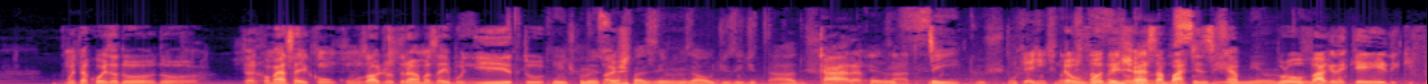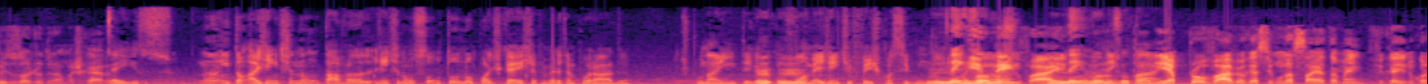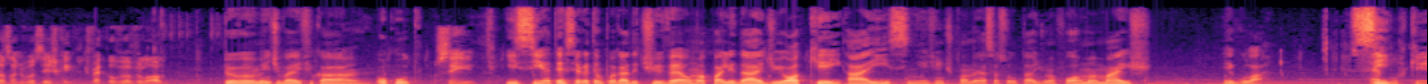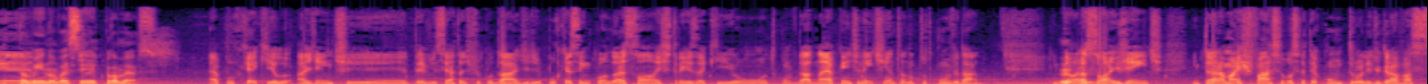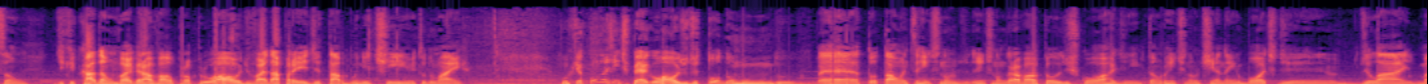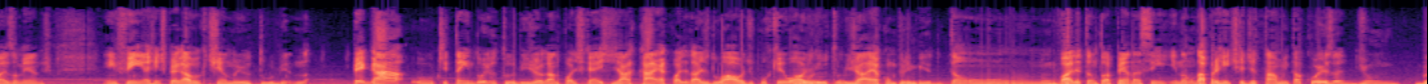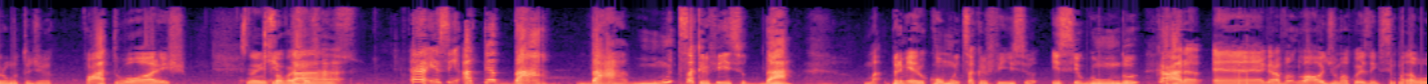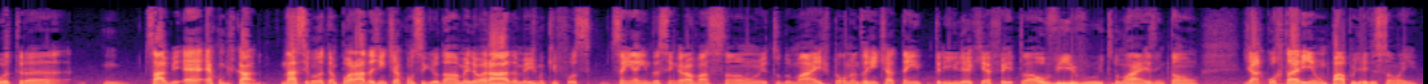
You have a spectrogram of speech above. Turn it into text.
muita coisa do. do- já começa aí com, com uns audiodramas aí bonito. A gente começou Nós- a fazer uns áudios editados Cara, com Exato. efeitos. Porque a gente não eu vou deixar essa partezinha sentimento. pro Wagner, que é ele que fez os audiodramas, cara. É isso. Não, então, a gente não tava. A gente não soltou no podcast a primeira temporada. Tipo, na íntegra, Uh-uh. conforme a gente fez com a segunda. Nem vamos. nem vai. Nem vamos Nem soltar. vai. E é provável que a segunda saia também. Fica aí no coração de vocês. Quem tiver que ouvir, ouve logo. Provavelmente vai ficar oculto. Sim. E se a terceira temporada tiver uma qualidade ok, aí sim a gente começa a soltar de uma forma mais regular. Se É porque. também não vai ser promessa. É porque aquilo, a gente teve certa dificuldade de. Porque assim, quando é só nós três aqui ou um outro convidado, na época a gente nem tinha tanto convidado. Então era Uh-uh. só a gente. Então era mais fácil você ter controle de gravação. De que cada um vai gravar o próprio áudio, vai dar pra editar bonitinho e tudo mais. Porque quando a gente pega o áudio de todo mundo, é, total, antes a gente, não, a gente não gravava pelo Discord, então a gente não tinha nem o bot de, de lá, mais ou menos. Enfim, a gente pegava o que tinha no YouTube. Pegar o que tem do YouTube e jogar no podcast já cai a qualidade do áudio, porque o áudio do Muito. YouTube já é comprimido. Então não vale tanto a pena assim. E não dá pra gente editar muita coisa de um bruto de 4 horas Senão a gente só vai tá- fazer isso. é, e assim, até dá, dá, muito sacrifício, dá. Primeiro, com muito sacrifício. E segundo, cara, é, gravando áudio uma coisa em cima da outra, sabe, é, é complicado. Na segunda temporada a gente já conseguiu dar uma melhorada, mesmo que fosse sem ainda sem gravação e tudo mais. Pelo menos a gente já tem trilha que é feita ao vivo e tudo mais. Então já cortaria um papo de edição aí.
